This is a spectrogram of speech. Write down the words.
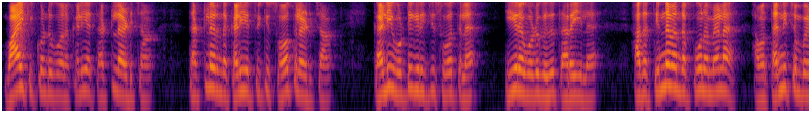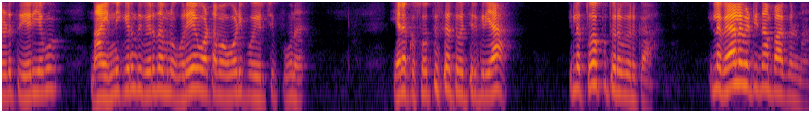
வாய்க்கு கொண்டு போன களியை தட்டில் அடித்தான் தட்டில் இருந்த களியை தூக்கி சோத்தில் அடித்தான் களி ஒட்டுகிரிச்சு சோத்தில். கீரை ஒழுகுது தரையில். அதை தின்ன வந்த பூனை மேலே அவன் தண்ணி சொம்பை எடுத்து எரியவும் நான் இன்னைக்கு இருந்து விரதம்னு ஒரே ஓட்டமாக ஓடி போயிருச்சு பூனை. எனக்கு சொத்து சேர்த்து வச்சிருக்கிறியா? இல்லை தோப்பு துறவு இருக்கா? இல்லை வேலை வெட்டி தான் பார்க்குறேண்ணா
